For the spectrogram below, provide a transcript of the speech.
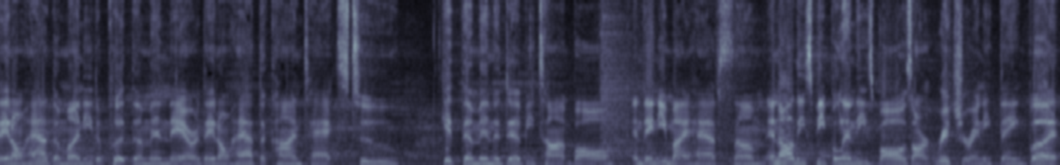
they don't have the money to put them in there. They don't have the contacts to get them in a debutante ball. And then you might have some, and all these people in these balls aren't rich or anything, but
